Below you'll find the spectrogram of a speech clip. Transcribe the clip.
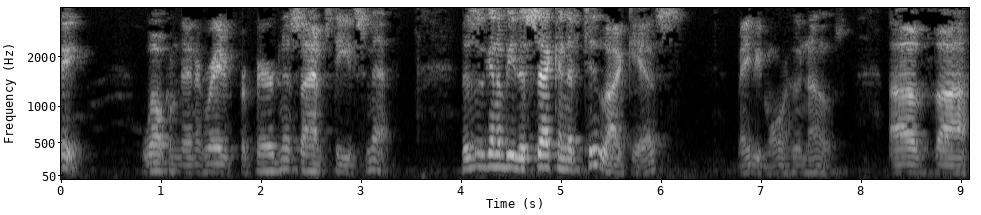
Hey, welcome to Integrative Preparedness. I'm Steve Smith. This is going to be the second of two, I guess, maybe more, who knows, of uh,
